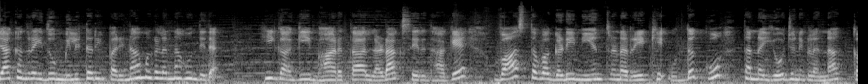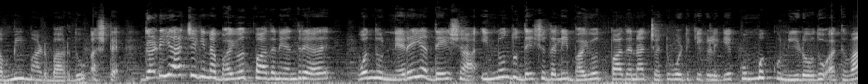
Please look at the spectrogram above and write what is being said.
ಯಾಕಂದ್ರೆ ಇದು ಮಿಲಿಟರಿ ಪರಿಣಾಮಗಳನ್ನ ಹೊಂದಿದೆ. ಹೀಗಾಗಿ ಭಾರತ ಲಡಾಖ್ ಸೇರಿದ ಹಾಗೆ ವಾಸ್ತವ ಗಡಿ ನಿಯಂತ್ರಣ ರೇಖೆ ಉದ್ದಕ್ಕೂ ತನ್ನ ಯೋಜನೆಗಳನ್ನ ಕಮ್ಮಿ ಮಾಡಬಾರದು ಅಷ್ಟೇ. ಗಡಿಯಾಚೆಗಿನ ಭಯೋತ್ಪಾದನೆ ಅಂದ್ರೆ ಒಂದು ನೆರೆಯ ದೇಶ ಇನ್ನೊಂದು ದೇಶದಲ್ಲಿ ಭಯೋತ್ಪಾದನಾ ಚಟುವಟಿಕೆಗಳಿಗೆ ಕುಮ್ಮಕ್ಕು ನೀಡೋದು ಅಥವಾ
